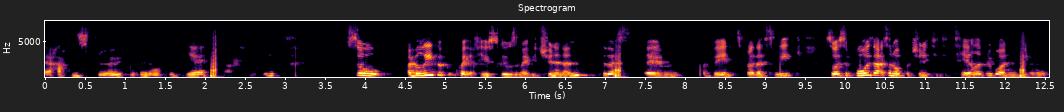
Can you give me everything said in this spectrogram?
it happens throughout. We're very lucky. Yeah, absolutely. So I believe we've got quite a few schools that might be tuning in to this um, event for this week. So I suppose that's an opportunity to tell everyone, you know,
